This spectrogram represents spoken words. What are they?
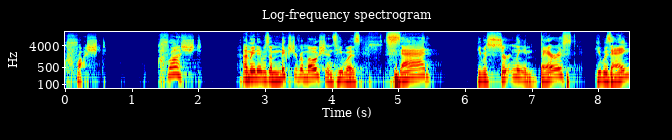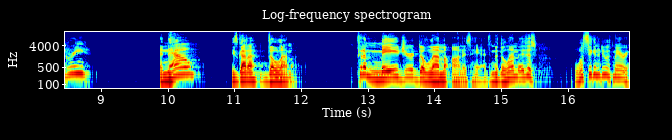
crushed. Crushed. I mean, it was a mixture of emotions. He was sad. He was certainly embarrassed. He was angry. And now he's got a dilemma. He's got a major dilemma on his hands. And the dilemma is this what's he going to do with Mary?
